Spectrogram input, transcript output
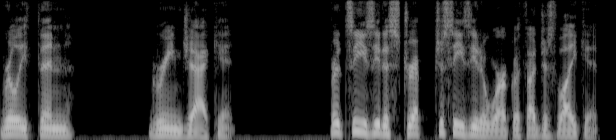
really thin green jacket. But it's easy to strip, just easy to work with. I just like it.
